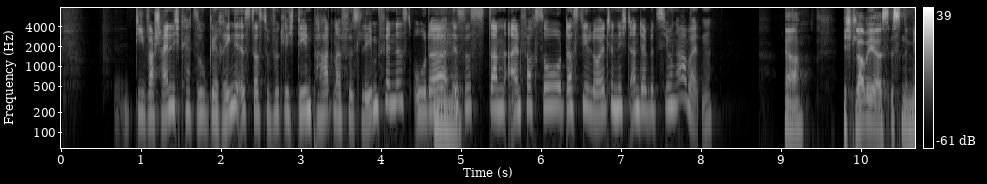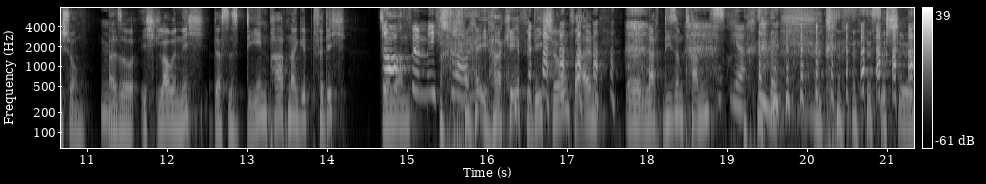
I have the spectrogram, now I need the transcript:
die Wahrscheinlichkeit so gering ist, dass du wirklich den Partner fürs Leben findest? Oder ist es dann einfach so, dass die Leute nicht an der Beziehung arbeiten? Ja, ich glaube ja, es ist eine Mischung. Also ich glaube nicht, dass es den Partner gibt für dich. Doch, für mich schon. ja, okay, für dich schon. Vor allem äh, nach diesem Tanz Ja. ist so schön.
